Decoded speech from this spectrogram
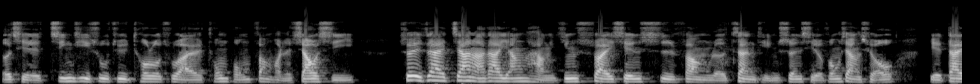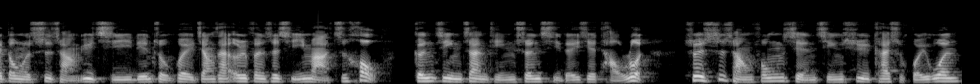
而且经济数据透露出来通膨放缓的消息，所以在加拿大央行已经率先释放了暂停升息的风向球，也带动了市场预期联准会将在二月份升息一码之后跟进暂停升息的一些讨论，所以市场风险情绪开始回温，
